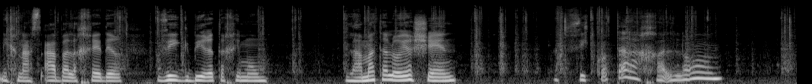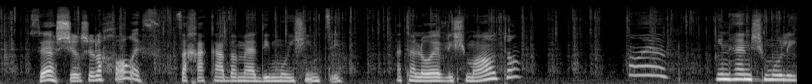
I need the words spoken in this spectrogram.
נכנס אבא לחדר והגביר את החימום. למה אתה לא ישן? הדפיקות על החלון. זה השיר של החורף, צחק אבא מהדימוי שהמציא. אתה לא אוהב לשמוע אותו? אוהב, הנהן שמולי,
